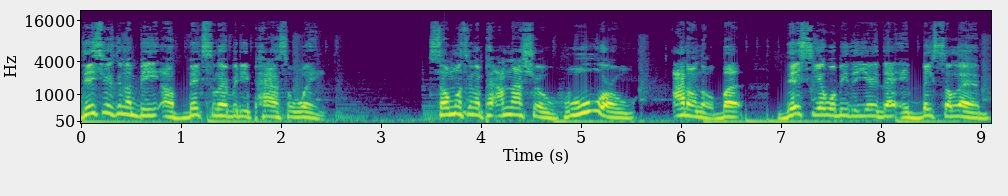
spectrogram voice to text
This year's gonna be a big celebrity pass away. Someone's gonna pass i'm not sure who or i don't know but this year will be the year that a big celeb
